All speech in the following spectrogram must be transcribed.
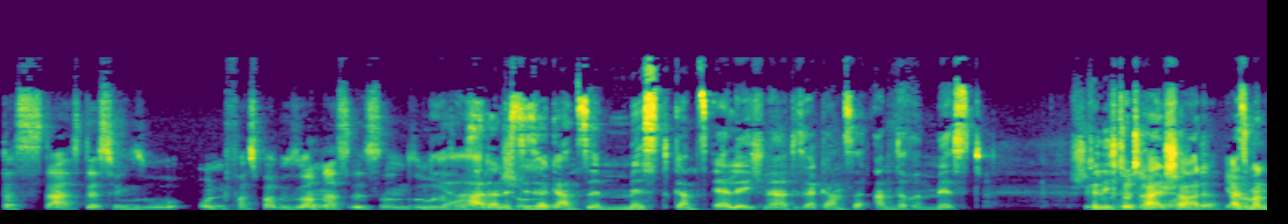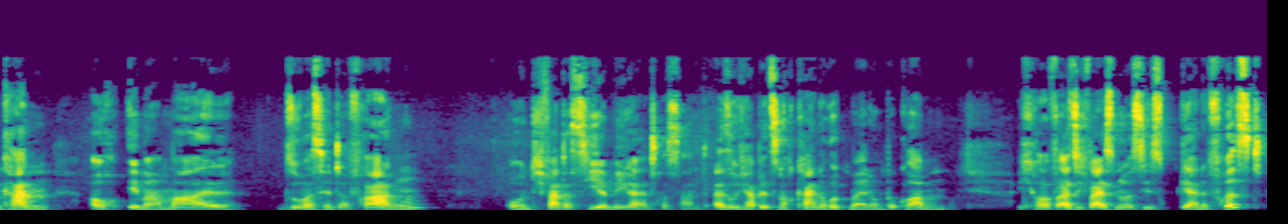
dass das deswegen so unfassbar besonders ist und so. Ja, ist dann ist dieser ganze Mist, ganz ehrlich, ne, dieser ganze andere Mist, finde ich total schade. Ja. Also man kann auch immer mal sowas hinterfragen. Und ich fand das hier mega interessant. Also ich habe jetzt noch keine Rückmeldung bekommen. Ich hoffe, also ich weiß nur, dass sie es gerne frisst,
